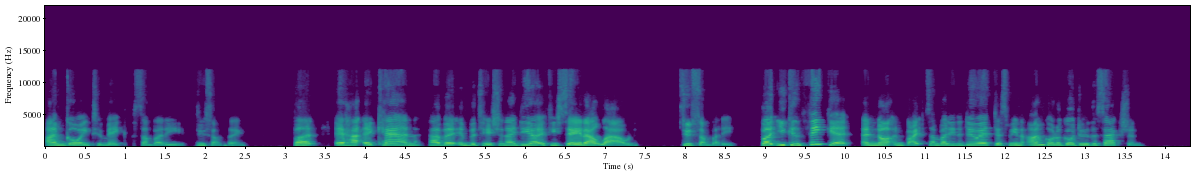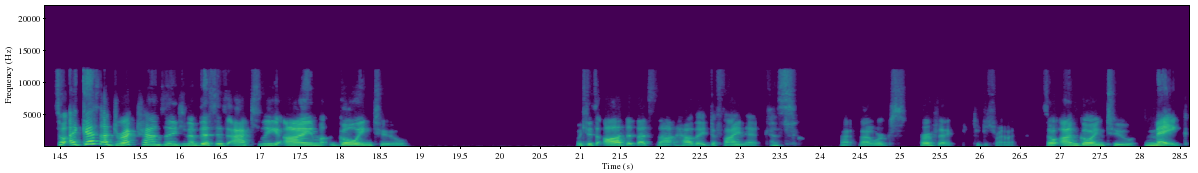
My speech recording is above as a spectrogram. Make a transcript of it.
I'm going to make somebody do something. But it ha- it can have an invitation idea if you say it out loud to somebody. But you can think it and not invite somebody to do it, just mean I'm going to go do this action. So I guess a direct translation of this is actually I'm going to, which is odd that that's not how they define it because that, that works perfect to describe it. So I'm going to make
